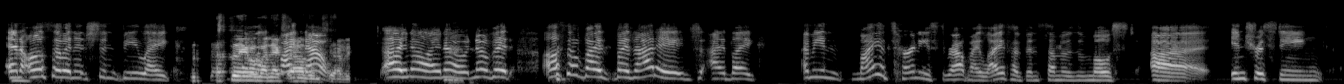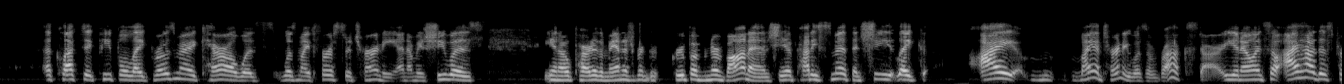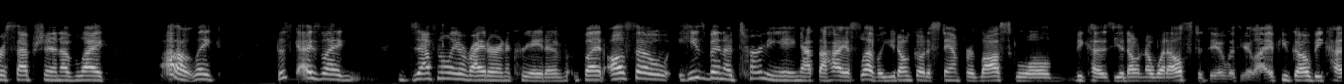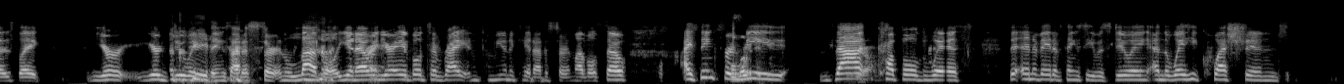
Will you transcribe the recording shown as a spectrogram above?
And also, and it shouldn't be like that's the name of my oh, next album. I know, I know. No, but also by by that age, I'd like. I mean, my attorneys throughout my life have been some of the most uh, interesting, eclectic people. Like Rosemary Carroll was was my first attorney, and I mean, she was, you know, part of the management group of Nirvana, and she had Patti Smith, and she like I my attorney was a rock star, you know, and so I had this perception of like, oh, like this guy's like definitely a writer and a creative, but also he's been attorneying at the highest level. You don't go to Stanford Law School because you don't know what else to do with your life. You go because like you're you're doing things at a certain level, you know, right. and you're able to write and communicate at a certain level. So I think for well, me, that yeah. coupled with the innovative things he was doing and the way he questioned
